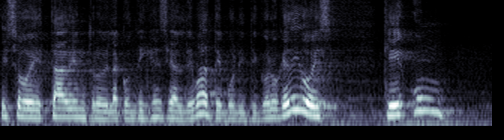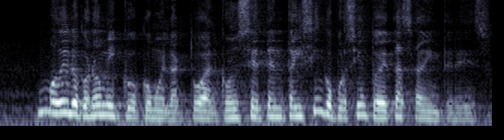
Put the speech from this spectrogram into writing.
eso está dentro de la contingencia del debate político. Lo que digo es que un, un modelo económico como el actual, con 75% de tasa de interés,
